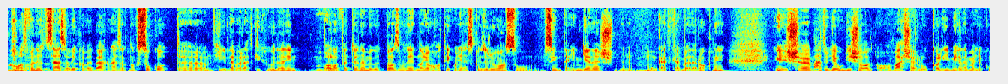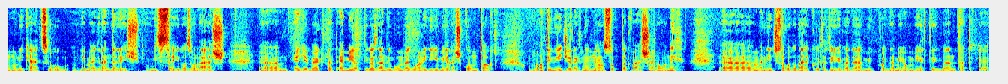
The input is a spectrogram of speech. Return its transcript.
65 százalék a webáruházaknak szokott uh, hírlevelet kiküldeni. Alapvetően nem mögött az van, hogy egy nagyon hatékony eszközről van szó, szinte ingyenes, munkát kell belerakni, és uh, hát ugye úgyis a, a vásárlókkal e-mailen megy a kommunikáció, ugye megrendelés, visszaigazolás, uh, egyebek, tehát emiatt igazániból megvan egy e-mailes kontakt. A tinédzserek nem nagyon szoktak vásárolni, uh, mert nincs szabadon elkölthető jövedelmi figyelmük, vagy nem olyan mértékben. Tehát eh,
